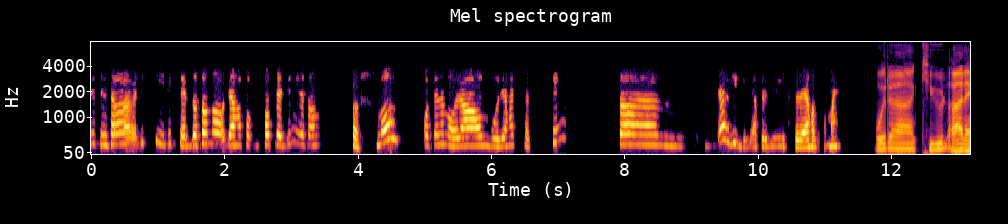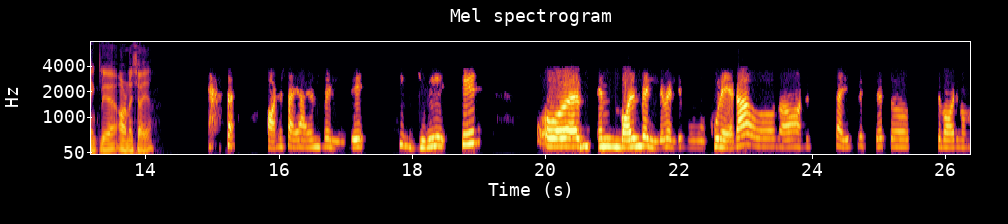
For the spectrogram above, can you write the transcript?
Det syns jeg var veldig stilig kledd og sånn. Og jeg har fått, fått veldig mye sånn spørsmål opp gjennom åra om hvor jeg har kjøpt ting. Så det er jo hyggelig at de likte det jeg hadde på meg. Hvor uh, kul er egentlig Arne Skeie? Arne Skeie er en veldig hyggelig fyr. Og en, var en veldig, veldig god kollega. Og da Arne Skeie sluttet, og det var noen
